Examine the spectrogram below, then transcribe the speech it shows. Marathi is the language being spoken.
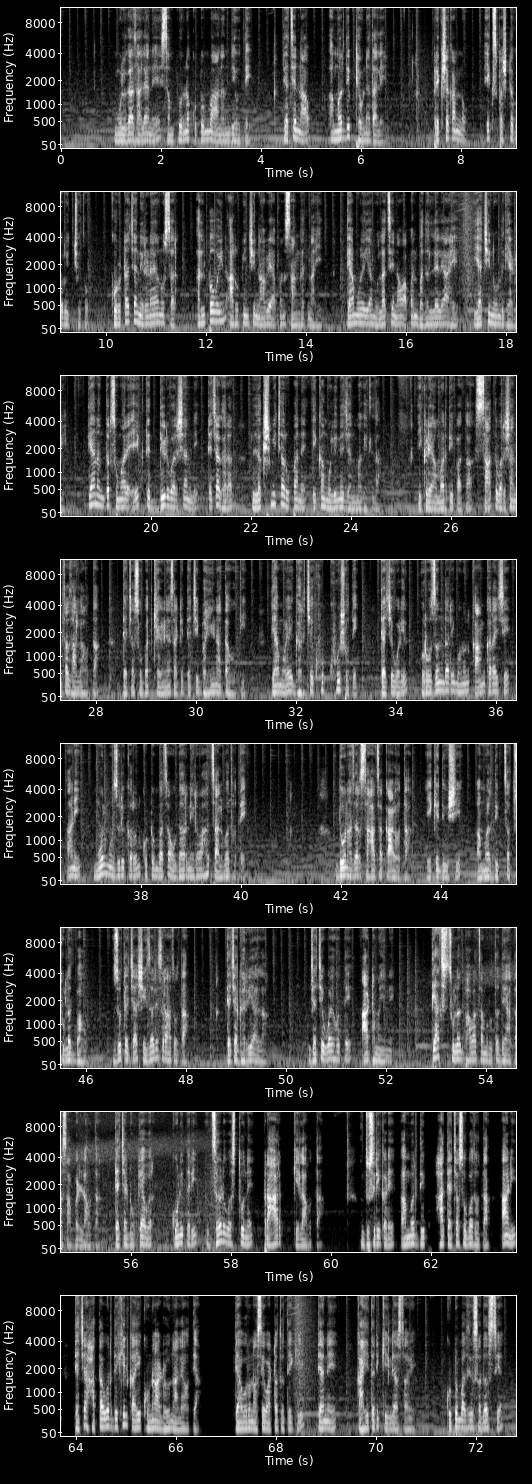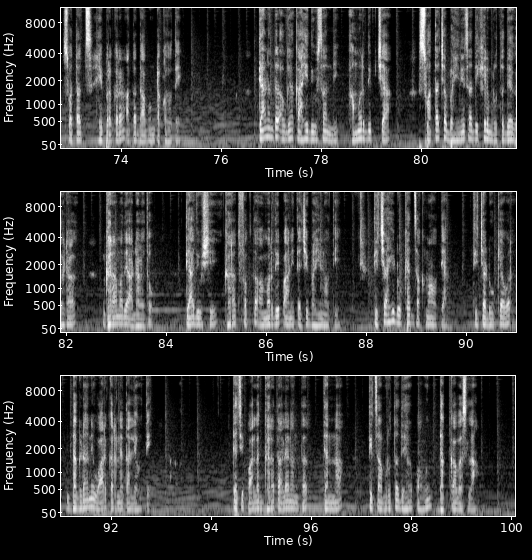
मुलगा झाल्याने संपूर्ण कुटुंब आनंदी होते. त्याचे नाव अमरदीप ठेवण्यात आले. प्रेक्षकांनो एक स्पष्ट करू इच्छितो कोर्टाच्या निर्णयानुसार अल्पवयीन आरोपींची नावे आपण सांगत नाही. त्यामुळे या मुलाचे नाव आपण बदललेले आहे याची नोंद घ्यावी. त्यानंतर सुमारे एक ते दीड वर्षांनी त्याच्या घरात लक्ष्मीच्या रूपाने एका मुलीने जन्म घेतला. इकडे अमरदीप आता सात वर्षांचा झाला होता. त्याच्यासोबत खेळण्यासाठी त्याची बहीण आता होती. त्यामुळे घरचे खूप खुश होते. त्याचे वडील रोजंदारी म्हणून काम करायचे आणि मूलमजुरी करून कुटुंबाचा उदरनिर्वाह चालवत होते. दोन हजार सहाचा काळ होता. एके दिवशी अमरदीपचा चुलत भाऊ जो त्याच्या शेजारीच राहत होता त्याच्या घरी आला. ज्याचे वय होते आठ महिने. त्याच चुलत भावाचा मृतदेह आता सापडला होता. त्याच्या डोक्यावर कोणीतरी जड वस्तूने प्रहार केला होता. दुसरीकडे अमरदीप हा त्याच्यासोबत होता आणि त्याच्या हातावर देखील काही खुणा आढळून आल्या होत्या. त्यावरून असे वाटत होते की त्याने काहीतरी केले असावे. कुटुंबातील सदस्य स्वतःच हे प्रकरण आता दाबून टाकत होते. त्यानंतर अवघ्या काही दिवसांनी अमरदीपच्या स्वतःच्या बहिणीचा देखील मृतदेह घडा घरामध्ये आढळतो. त्या दिवशी घरात फक्त अमरदीप आणि त्याची बहीण होती. तिच्याही डोक्यात जखमा होत्या. तिच्या डोक्यावर दगडाने वार करण्यात आले होते. त्याचे पालक घरात आल्यानंतर त्यांना तिचा मृतदेह पाहून धक्का बसला.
